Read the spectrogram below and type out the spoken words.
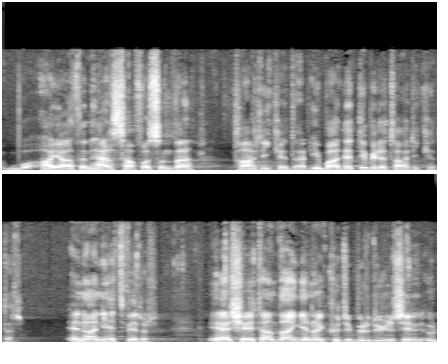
bu hayatın her safhasında tahrik eder. İbadette bile tahrik eder. Enaniyet verir. Eğer şeytandan gelen kötü bir düşünce seni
